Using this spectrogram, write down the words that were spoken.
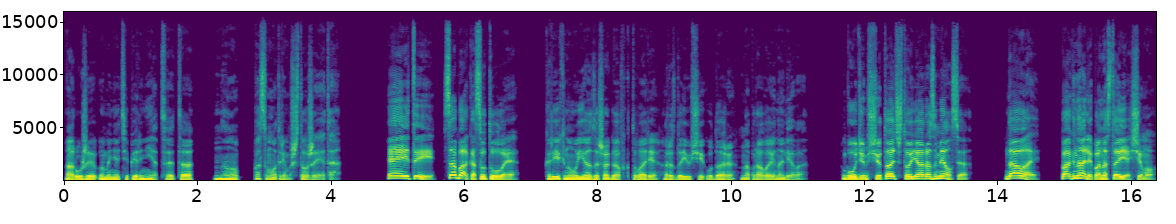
Оружия у меня теперь нет, это... Ну, посмотрим, что же это. «Эй ты, собака сутулая!» Крикнул я, зашагав к твари, раздающей удары направо и налево. «Будем считать, что я размялся. Давай, погнали по-настоящему!»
